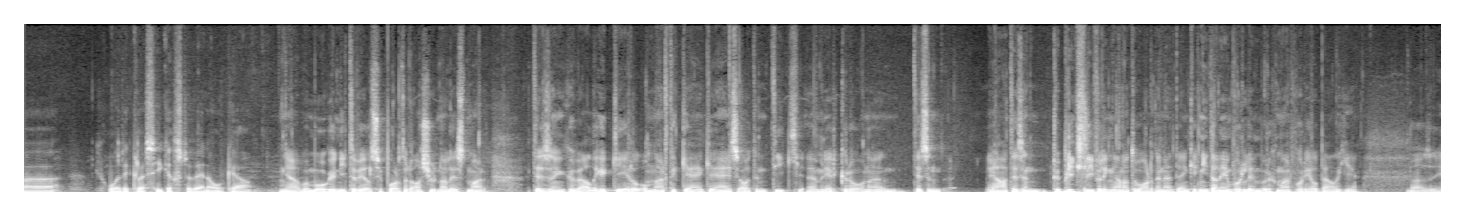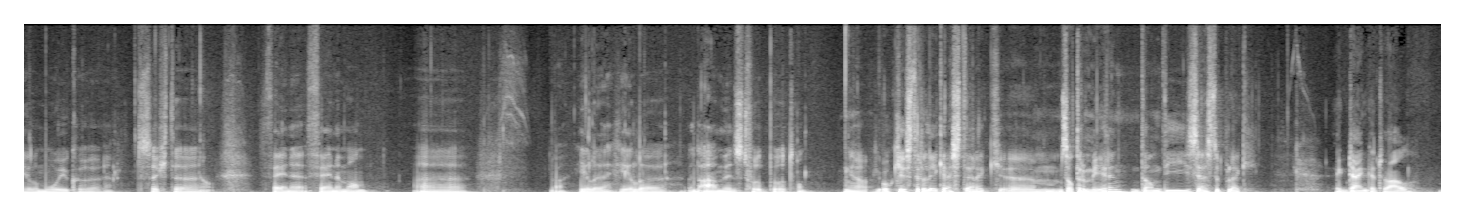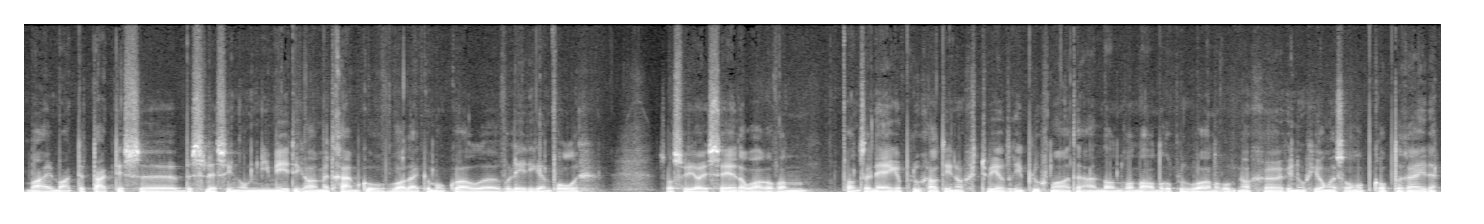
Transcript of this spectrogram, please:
grote klassiekers te winnen ook, ja. Ja, we mogen niet te veel supporteren als journalist, maar het is een geweldige kerel om naar te kijken. Hij is authentiek, eh, meneer Kronen. Het is een, ja, het is een publiekslieveling aan het worden, hè, denk ik. Niet alleen voor Limburg, maar voor heel België. Dat is een hele mooie coureur. Hè. Het is echt een uh, ja. fijne, fijne man. Uh, ja, hele, hele, een aanwinst voor het peloton. Ja, ook gisteren leek hij sterk. Um, zat er meer in dan die zesde plek? Ik denk het wel. Maar hij maakt de tactische beslissing om niet mee te gaan met Remco, waar ik hem ook wel uh, volledig in volg. Zoals we juist zeiden, waren van, van zijn eigen ploeg had hij nog twee of drie ploegmaten. En dan van de andere ploeg waren er ook nog uh, genoeg jongens om op kop te rijden.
